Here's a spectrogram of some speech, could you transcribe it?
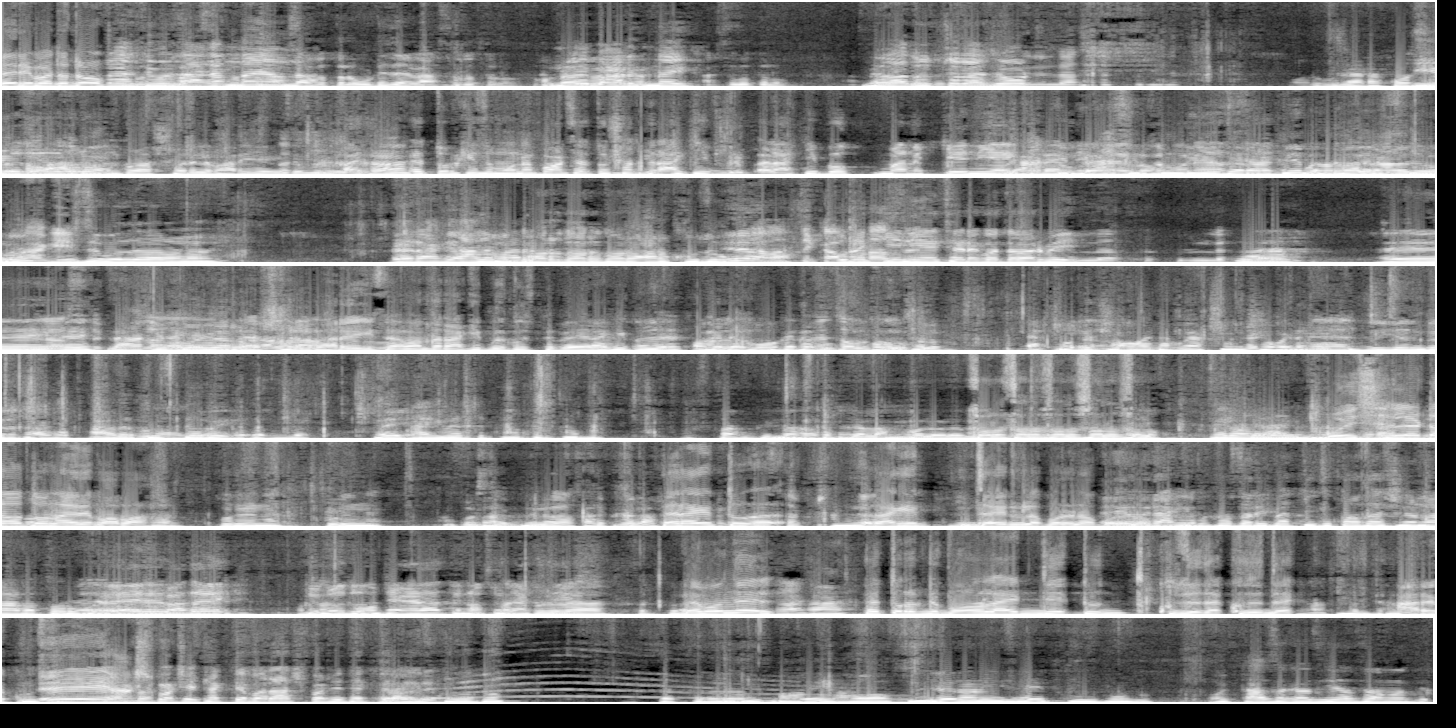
এই। রিফাত ওঠো। ওই জায়গার নাই আমরা। তোলো উঠে যাবে আস্তে করে আমরা বাড়ির নাই। আস্তে করে তোলো মেলা দূর চলে আসে হয়ে তোর কিছু মনে পড়ছে? তোর সাথে রাখি রাখিব মানে কে নিয়ে কিছু বলতে পারব না। এই রাখি আলম ধরো ধরো ধরো আর খুঁজো। কে কি নিয়ে আইছে এটা করতে পারবি? রাকিব কই গেল? শরীর ভারী গেছে আমাদের রাকিবকে খুঁজতে হবে। রাকিব ওকে ওকে চল চল চল একসঙ্গে সবাই থাকো একসঙ্গে সবাই থাকো। দুইজন করে থাকো। আমাদের খুঁজতে হবে। এই আস্তাগফিরুল্লাহ, হলো, হলো। চলো চলো চলো চলো চলো। ওই ছেলেটাও তো নাই রে বাবা। করে না করে না। খোঁজো, রিফাত তুই কথা শুনে না আবার তোর উপরে এ তোর একটু বড় লাইট দিয়ে একটু খুঁজে দেখ খুঁজে দেখ। আরে আমরা। আশপাশে থাকতে পারে আশপাশে থাকতে পারে। খুঁজো। ওই কাছাকাছি আছে আমাদের।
